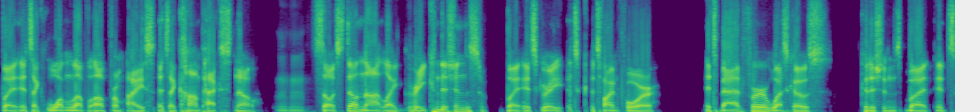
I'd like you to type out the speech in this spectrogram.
but it's like one level up from ice. It's like compact snow. hmm So it's still not like great conditions, but it's great. It's it's fine for. It's bad for West Coast conditions, but it's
